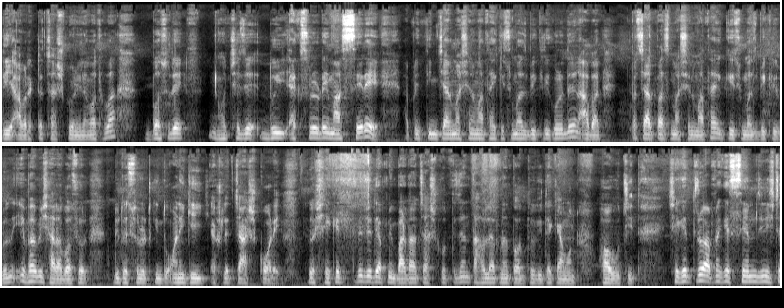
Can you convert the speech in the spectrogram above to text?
দিয়ে আবার একটা চাষ করে নিলাম, অথবা বছরে হচ্ছে যে দুই, এক মাছ সেরে আপনি তিন চার মাসের মাথায় কিছু মাছ বিক্রি করে দিলেন, আবার চার পাঁচ মাসের মাথায় কিছু মাছ বিক্রি করলেন এভাবেই সারা বছর দুটো স্লোট কিন্তু অনেকেই আসলে চাষ করে। তো সেক্ষেত্রে যদি আপনি বাটা চাষ করতে চান তাহলে আপনার পদ্ধতিটা কেমন হওয়া উচিত? সেক্ষেত্রেও আপনাকে সেম জিনিসটা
